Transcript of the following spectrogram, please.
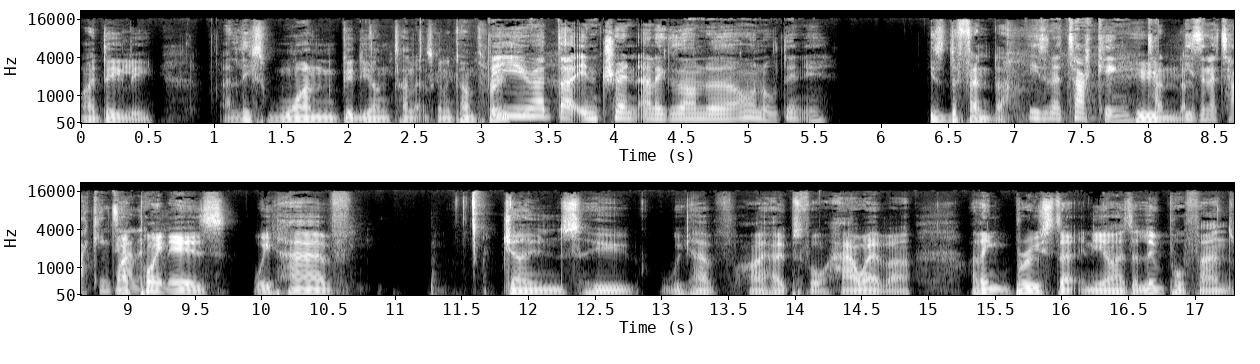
ideally, at least one good young talent that's going to come But through. you had that in Trent Alexander Arnold, didn't you? Is defender. He's an attacking. Who- ta- he's an attacking My point is, we have Jones, who we have high hopes for. However, I think Brewster, in the eyes of Liverpool fans,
